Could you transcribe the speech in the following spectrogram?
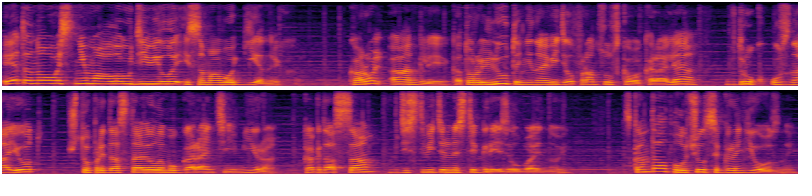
Эта новость немало удивила и самого Генриха. Король Англии, который люто ненавидел французского короля, вдруг узнает, что предоставил ему гарантии мира, когда сам в действительности грезил войной. Скандал получился грандиозный.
